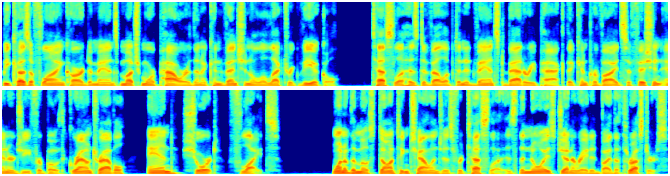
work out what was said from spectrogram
Because a flying car demands much more power than a conventional electric vehicle, Tesla has developed an advanced battery pack that can provide sufficient energy for both ground travel and short flights. One of the most daunting challenges for Tesla is the noise generated by the thrusters,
